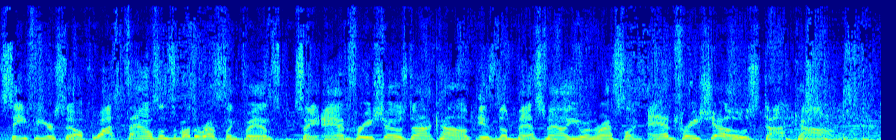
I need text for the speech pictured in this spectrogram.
See for yourself why thousands of other wrestling fans say adfreeshows.com is the best value in wrestling. Adfreeshows.com.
